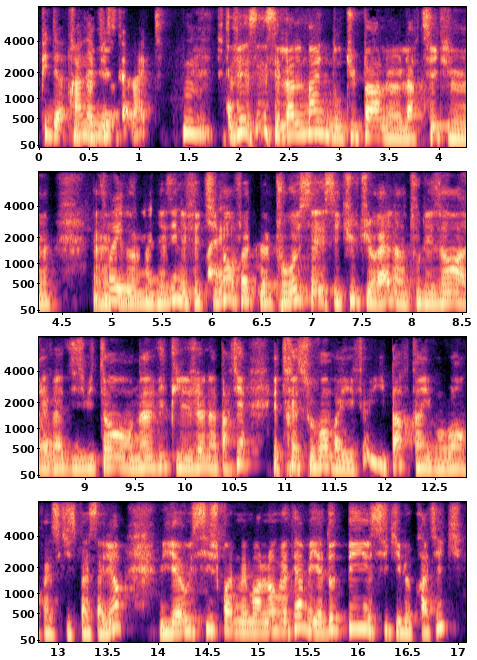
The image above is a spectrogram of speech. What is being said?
puis de prendre à mieux se connaître. Hmm. C'est l'Allemagne dont tu parles, l'article euh, dans le magazine. Effectivement, en fait, pour eux, c'est culturel. Hein. Tous les ans, arrivé à 18 ans, on invite les jeunes à partir. Et très souvent, bah, ils, partent, hein. ils vont voir en fait ce qui se passe ailleurs. Mais il y a aussi, je crois, de mémoire l'Angleterre, mais il y a d'autres pays aussi qui le pratiquent.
